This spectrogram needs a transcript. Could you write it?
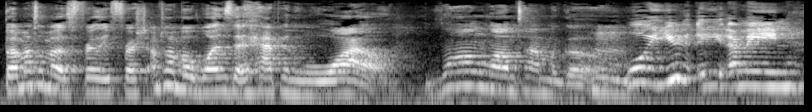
But I'm not talking about it's fairly fresh. I'm talking about ones that happened a while, long, long time ago. Hmm. Hmm. Well, you, you- I mean,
